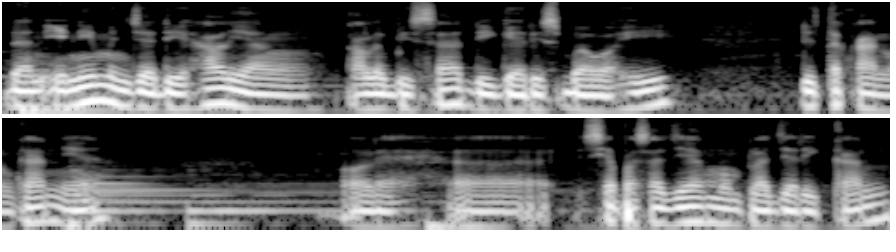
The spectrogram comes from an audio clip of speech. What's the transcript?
Dan ini menjadi hal yang kalau bisa digarisbawahi, ditekankan ya oleh uh, siapa saja yang mempelajarikan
